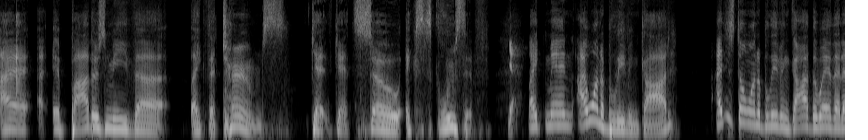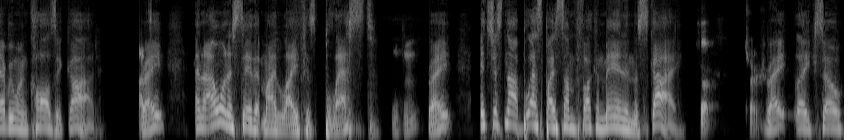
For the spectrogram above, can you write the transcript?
I, I, it bothers me the like the terms get get so exclusive. Yeah. Like, man, I want to believe in God. I just don't want to believe in God the way that everyone calls it God. Right? And I want to say that my life is blessed, hmm right? It's just not blessed by some fucking man in the sky, Sure, sure. right? Like so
